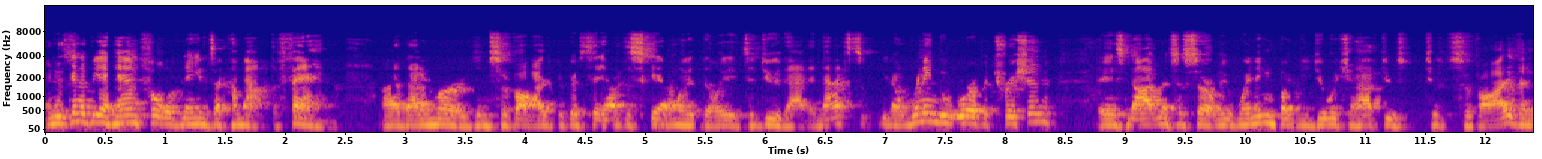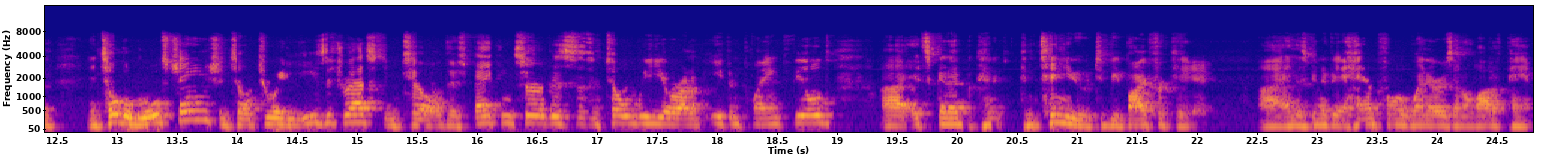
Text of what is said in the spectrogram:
And there's going to be a handful of names that come out, the FANG, uh, that emerge and survive because they have the scale and ability to do that. And that's, you know, winning the war of attrition is not necessarily winning, but you do what you have to to survive. And until the rules change, until 280E is addressed, until there's banking services, until we are on an even playing field, uh, it's going to continue to be bifurcated, uh, and there's going to be a handful of winners and a lot of pain.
